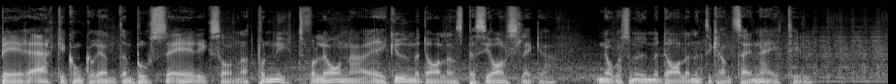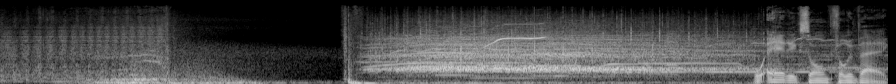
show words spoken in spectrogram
ber ärkekonkurrenten Bosse Eriksson att på nytt få låna Erik Umedalens specialslägga. Något som Umedalen inte kan säga nej till. Och Eriksson får iväg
